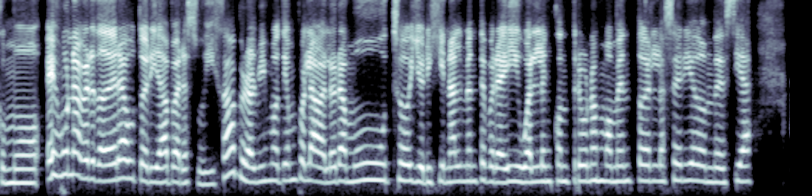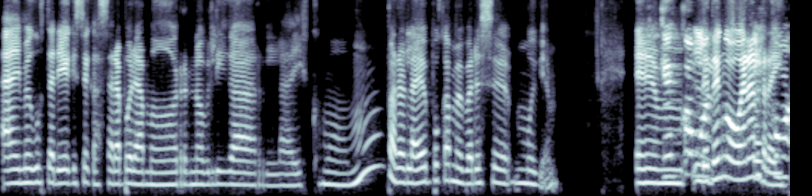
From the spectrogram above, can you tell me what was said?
Como es una verdadera autoridad para su hija, pero al mismo tiempo la valora mucho y originalmente por ahí igual le encontré unos momentos en la serie donde decía, ay, me gustaría que se casara por amor, no obligarla. Y es como, "Mm, para la época me parece muy bien. Em, Que es como le el- tengo buena al rey. como-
